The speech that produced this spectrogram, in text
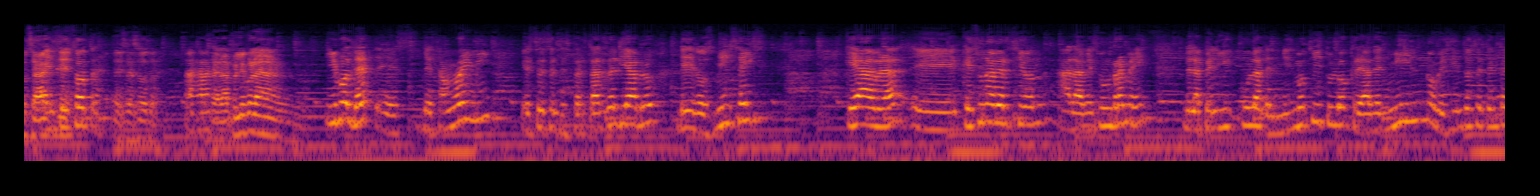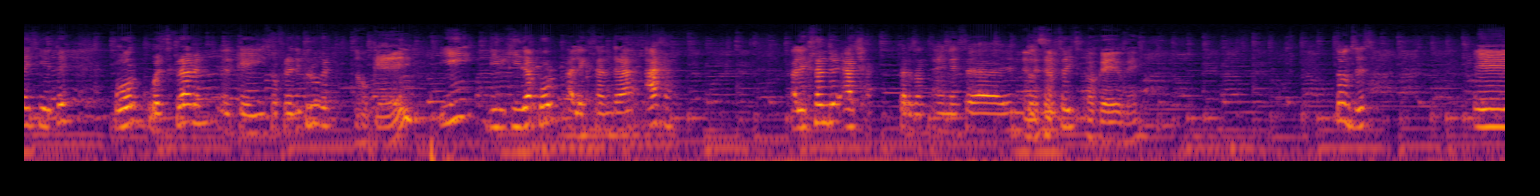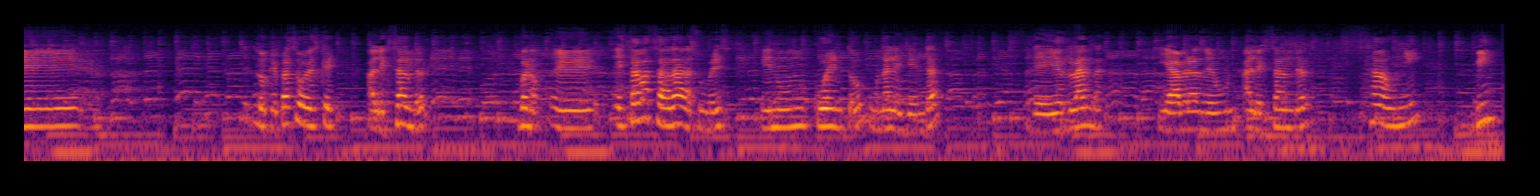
O sea, Esa es otra. Esa es otra. Ajá. O sea, la película. Evil Dead es de Sam Raimi, este es el despertar del diablo de 2006, que habla, eh, que es una versión, a la vez un remake, de la película del mismo título, creada en 1977 por Wes Craven, el que hizo Freddy Krueger, Ok. y dirigida por Alexandra Aja. Alexandre Acha, perdón, en, esa, en En ese- 2006. Ok, ok. Entonces, eh, lo que pasó es que Alexander, bueno, eh, está basada a su vez en un cuento, una leyenda de Irlanda, y habla de un Alexander Sawney Bean,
